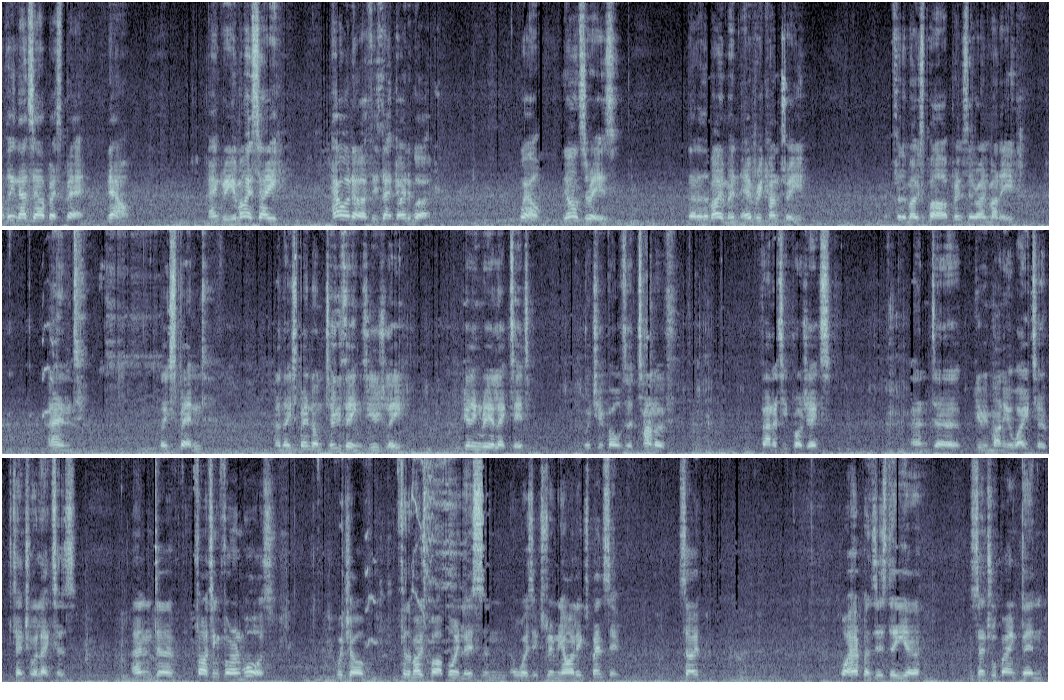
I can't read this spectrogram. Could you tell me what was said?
I think that's our best bet. Now, angry, you might say, how on earth is that going to work? Well, the answer is that at the moment, every country, for the most part, prints their own money and they spend, and they spend on two things usually getting re elected, which involves a ton of vanity projects and uh, giving money away to potential electors and uh, fighting foreign wars, which are for the most part pointless and always extremely highly expensive. So, what happens is the uh, central bank then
